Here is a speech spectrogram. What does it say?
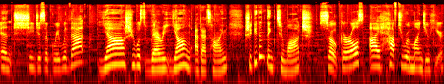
And she just agreed with that. Yeah, she was very young at that time. She didn't think too much. So, girls, I have to remind you here，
